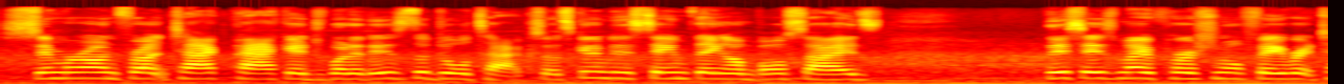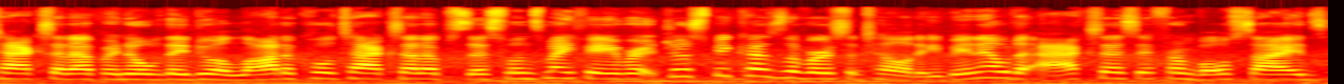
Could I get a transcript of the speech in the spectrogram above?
Cimarron front tack package, but it is the dual tack. So it's gonna be the same thing on both sides. This is my personal favorite tack setup. I know they do a lot of cool tack setups. This one's my favorite just because the versatility. Being able to access it from both sides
